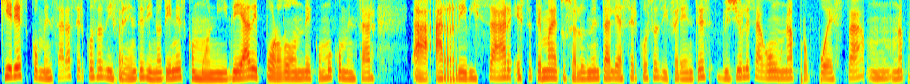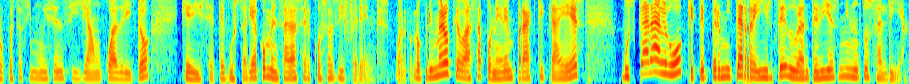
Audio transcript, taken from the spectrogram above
quieres comenzar a hacer cosas diferentes y no tienes como ni idea de por dónde, cómo comenzar a, revisar este tema de tu salud mental y hacer cosas diferentes, pues yo les hago una propuesta, una propuesta así muy sencilla, un cuadrito que dice, ¿te gustaría comenzar a hacer cosas diferentes? Bueno, lo primero que vas a poner en práctica es buscar algo que te permita reírte durante 10 minutos al día,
